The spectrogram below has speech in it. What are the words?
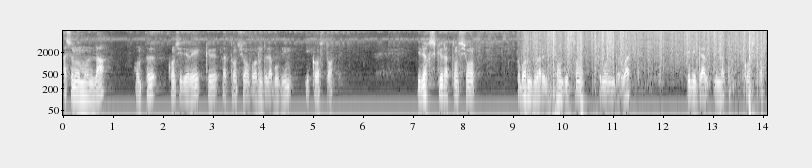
à ce moment-là, on peut considérer que la tension bornes de la bobine est constante. Et lorsque la tension aux bornes de la résistance descend selon une droite, elle égale une autre constante.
